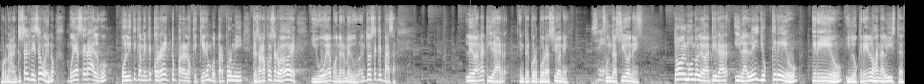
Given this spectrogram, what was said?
por nada. Entonces él dice, bueno, voy a hacer algo políticamente correcto para los que quieren votar por mí, que son los conservadores, y voy a ponerme duro. Entonces, ¿qué pasa? Le van a tirar entre corporaciones, Sí. fundaciones, todo el mundo le va a tirar y la ley yo creo, creo, y lo creen los analistas,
